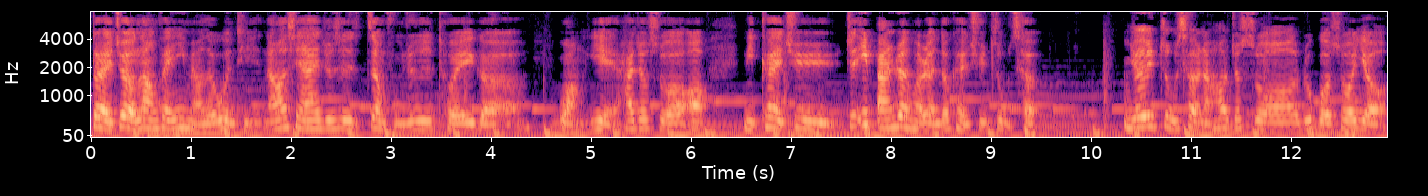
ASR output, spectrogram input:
对，就有浪费疫苗的问题。然后现在就是政府就是推一个网页，他就说哦，你可以去，就一般任何人都可以去注册，你就去注册，然后就说，如果说有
